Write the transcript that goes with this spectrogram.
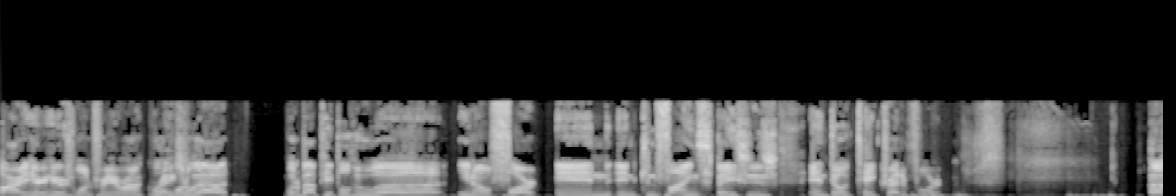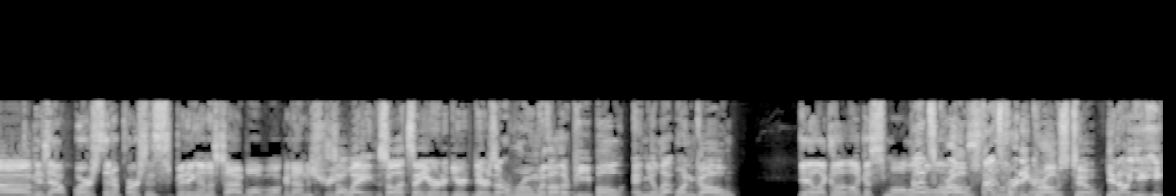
All right, here here's one for you, Ron. What, what about what about people who uh, you know fart in in confined spaces and don't take credit for it? Um, Is that worse than a person spitting on a sidewalk walking down the street? So wait, so let's say you're, you're there's a room with other people and you let one go. Yeah, like a, like a small little. That's uh, gross. That's pretty cat. gross too. You know, you, you,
